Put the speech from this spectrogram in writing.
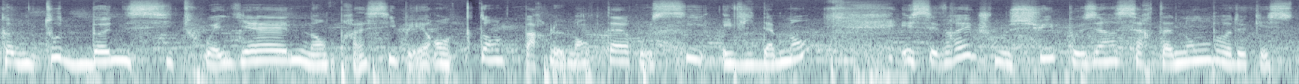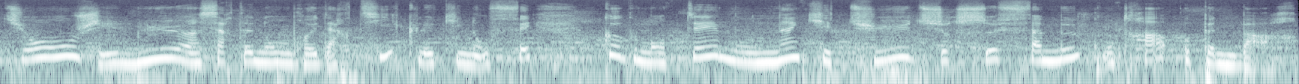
comme toute bonne citoyenne en principe et en tant que parlementaire aussi évidemment. Et c'est vrai que je me suis posé un certain nombre de questions, j'ai lu un certain nombre d'articles qui n'ont fait qu'augmenter mon inquiétude sur ce fameux contrat open bar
